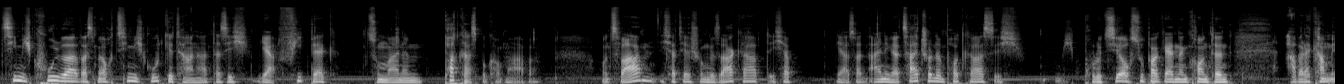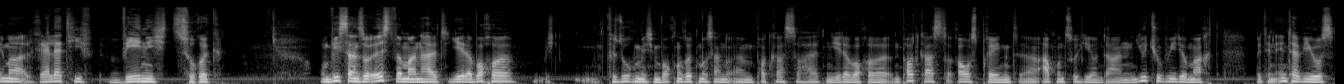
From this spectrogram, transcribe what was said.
ziemlich cool war, was mir auch ziemlich gut getan hat, dass ich ja Feedback zu meinem Podcast bekommen habe. Und zwar, ich hatte ja schon gesagt gehabt, ich habe ja seit einiger Zeit schon einen Podcast. Ich, ich produziere auch super gerne den Content, aber da kam immer relativ wenig zurück. Und wie es dann so ist, wenn man halt jede Woche, ich versuche mich im Wochenrhythmus an einem Podcast zu halten, jede Woche einen Podcast rausbringt, äh, ab und zu hier und da ein YouTube-Video macht mit den Interviews.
